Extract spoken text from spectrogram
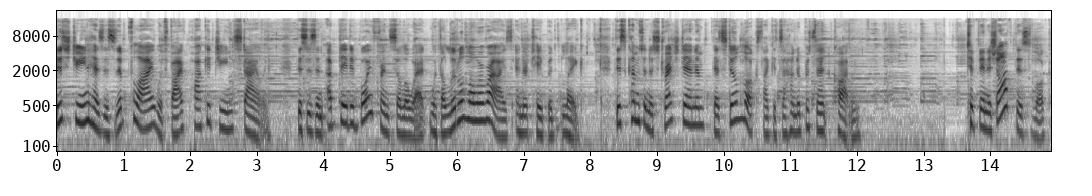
This jean has a zip fly with five pocket jean styling. This is an updated boyfriend silhouette with a little lower rise and a tapered leg. This comes in a stretch denim that still looks like it's 100% cotton. To finish off this look,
